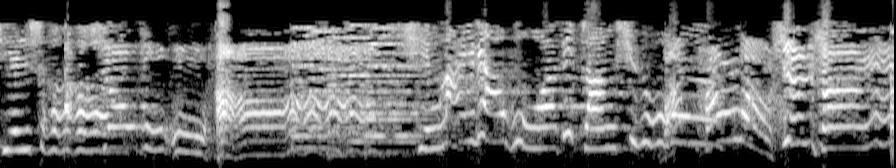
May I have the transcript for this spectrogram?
先生。教不好，请来了我的长兄，王桃老先生啊，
